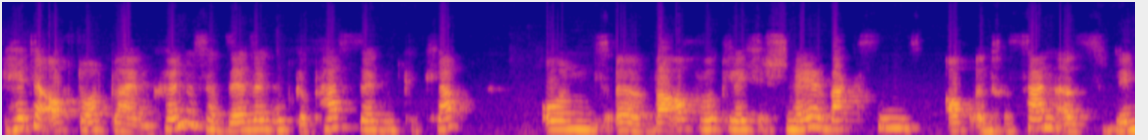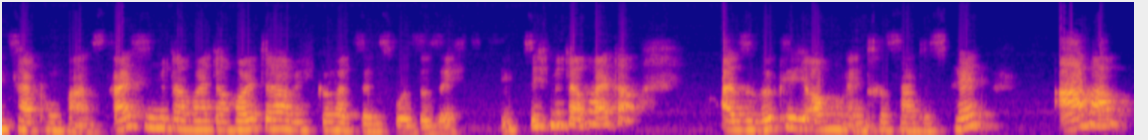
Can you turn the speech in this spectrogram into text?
hätte auch dort bleiben können. Es hat sehr, sehr gut gepasst, sehr gut geklappt und äh, war auch wirklich schnell wachsend, auch interessant. Also zu dem Zeitpunkt waren es 30 Mitarbeiter, heute habe ich gehört, sind es wohl so 60, 70 Mitarbeiter. Also wirklich auch ein interessantes Feld. Aber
